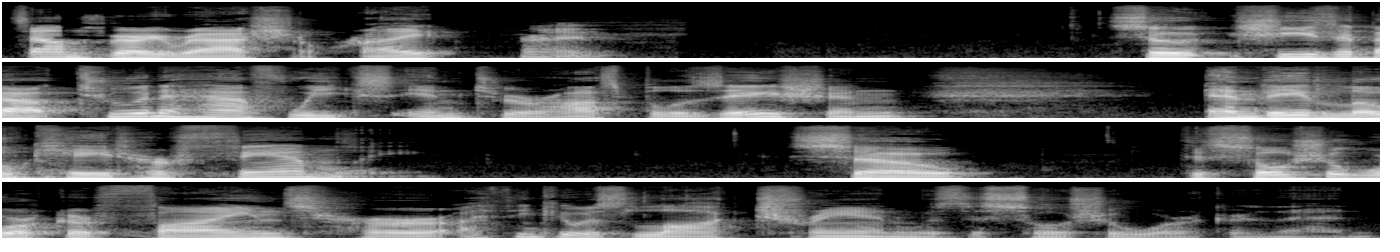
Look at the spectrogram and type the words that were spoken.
Sounds very rational, right? Right. So she's about two and a half weeks into her hospitalization and they locate her family. So the social worker finds her i think it was Loc Tran was the social worker then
